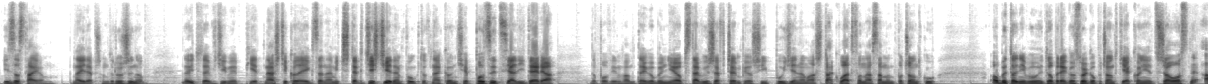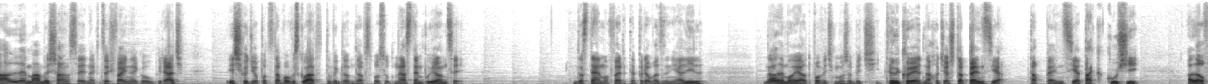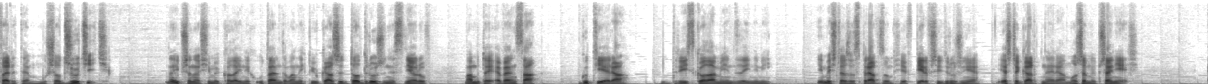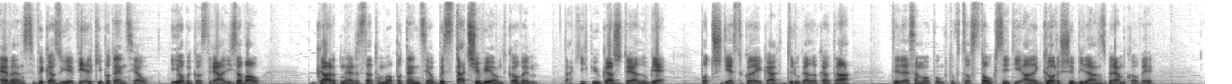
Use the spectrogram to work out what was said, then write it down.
i zostają najlepszą drużyną. No i tutaj widzimy 15 kolejek za nami, 41 punktów na koncie, pozycja lidera. No powiem wam, tego bym nie obstawił, że w Championship pójdzie nam aż tak łatwo na samym początku. Oby to nie były dobrego, złego początki, a koniec żałosny, ale mamy szansę jednak coś fajnego ugrać. Jeśli chodzi o podstawowy skład, to wygląda w sposób następujący. Dostałem ofertę prowadzenia Lil, no ale moja odpowiedź może być tylko jedna, chociaż ta pensja, ta pensja tak kusi, ale ofertę muszę odrzucić. No i przenosimy kolejnych utalentowanych piłkarzy do drużyny seniorów. Mamy tutaj Evansa, Gutiera, Driscolla między innymi. I myślę, że sprawdzą się w pierwszej drużynie. Jeszcze Gardnera możemy przenieść. Evans wykazuje wielki potencjał i oby go zrealizował. Gardner za to ma potencjał, by stać się wyjątkowym. Takich piłkarzy to ja lubię. Po 30 kolejkach druga lokata, tyle samo punktów co Stoke City, ale gorszy bilans bramkowy.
